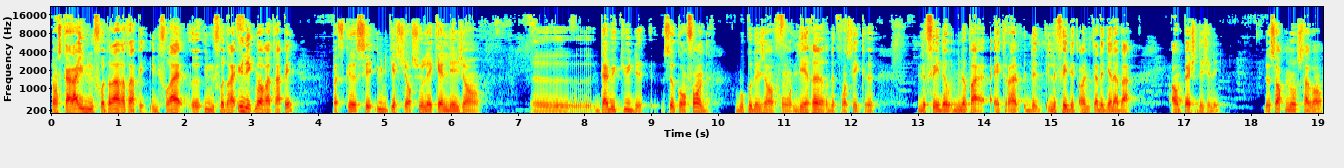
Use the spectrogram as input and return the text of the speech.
dans ce cas-là, il lui faudra rattraper. Il, faudra, euh, il lui faudra uniquement rattraper, parce que c'est une question sur laquelle les gens, euh, d'habitude, se confondent. Beaucoup de gens font l'erreur de penser que le fait de ne pas être, le fait d'être en état de janaba empêche de jeûner. De sorte, nous savons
